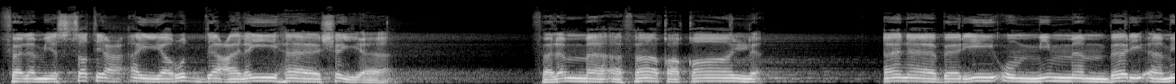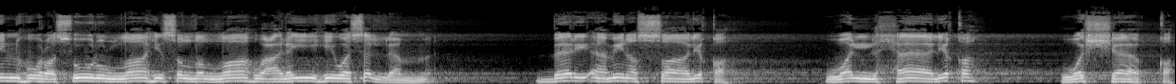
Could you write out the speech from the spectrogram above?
فلم يستطع أن يرد عليها شيئا فلما أفاق قال أنا بريء ممن برئ منه رسول الله صلى الله عليه وسلم. برئ من الصالقة والحالقة والشاقة.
